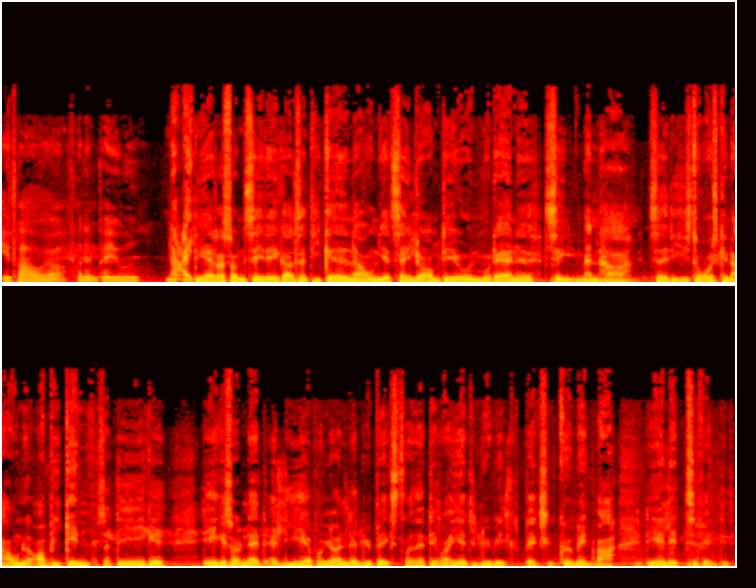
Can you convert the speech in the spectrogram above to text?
i Dragør fra den periode? Nej, det er der sådan set ikke. Altså de gadenavne, jeg talte om, det er jo en moderne ting, man har taget de historiske navne op igen. Så det er ikke, det er ikke sådan, at, at lige her på hjørnet af Lübeckstræde, at det var her, de Lübeckske købmænd var. Det er lidt tilfældigt.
